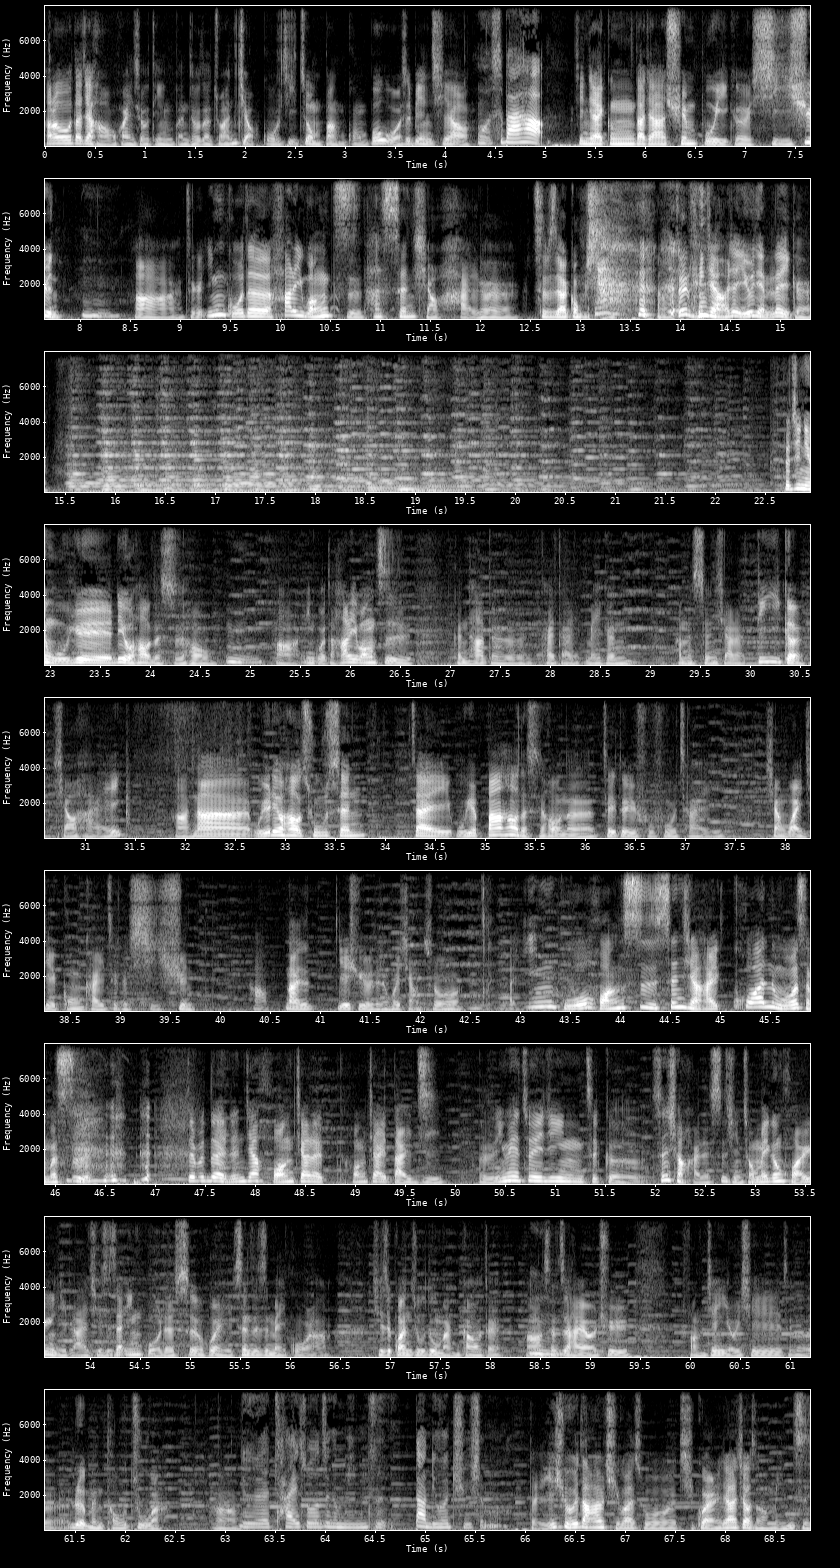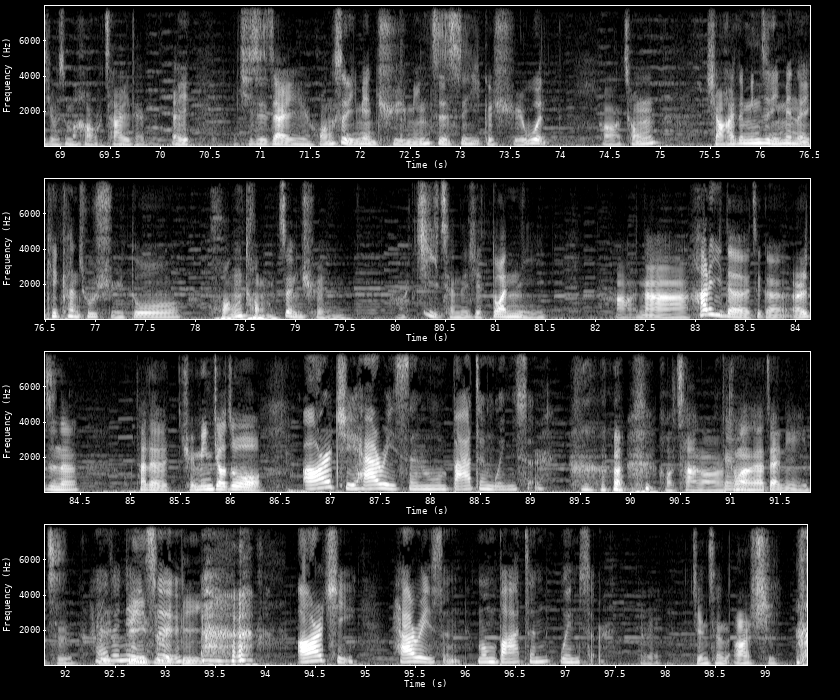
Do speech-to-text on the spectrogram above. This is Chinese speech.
Hello，大家好，欢迎收听本周的转角国际重磅广播，我是编七号，我是八号。今天来跟大家宣布一个喜讯，嗯啊，这个英国的哈利王子他生小孩了，是不是要恭喜？啊，这个听起来好像有点累个。在今年五月六号的时候，嗯啊，英国的哈利王子跟他的太太梅根。他们生下了第一个小孩啊，那五月六号出生，在五月八号的时候呢，这对夫妇才向外界公开这个喜讯。好，那也许有的人会想说，英国皇室生小孩关我什么事？对不对？人家皇家的皇家的代志。可是因为最近这个生小孩的事情，从梅根怀孕以来，其实在英国的社会，甚至是美国啦。其实关注度蛮高的啊，甚至还有去坊间有一些这个热门投注啊啊，有在猜说这个名字到底会取什么？对，也许会大家会奇怪说，奇怪，人家叫什么名字，有什么好猜的？哎，其实，在皇室里面取名字是一个学问啊。从小孩的名字里面呢，也可以看出许多皇统政权啊继承的一些端倪啊。那哈利的这个儿子呢，他的全名叫做。Archie Harrison Mountbatten Windsor，好长哦，通常要再念一次，还要再念一次。Archie Harrison Mountbatten Windsor，对，简称 Archie，对，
